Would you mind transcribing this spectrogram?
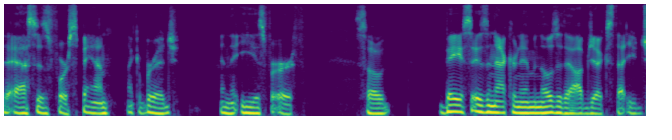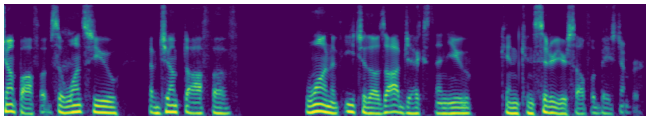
the S is for span, like a bridge, and the E is for earth. So, base is an acronym, and those are the objects that you jump off of. So, once you have jumped off of one of each of those objects, then you can consider yourself a base jumper.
